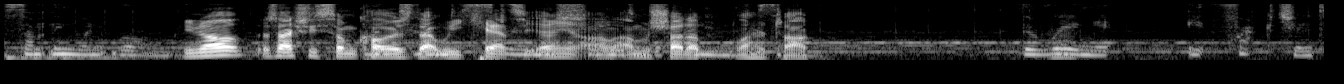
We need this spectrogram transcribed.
Something went wrong. You know, there's actually some colors that we can't see. shade I'm gonna shut up. Let her talk. The ring, it, it fractured,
